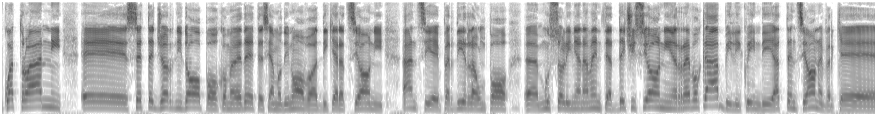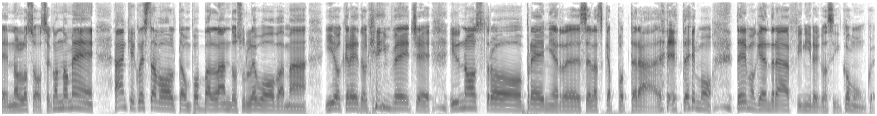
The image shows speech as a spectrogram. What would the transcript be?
Quattro anni e sette giorni dopo, come vedete, siamo di nuovo a dichiarazioni, anzi, per dirla un po' eh, mussolinianamente, a decisioni irrevocabili. Quindi attenzione perché non lo so, secondo me anche questa volta un po' ballando sulle uova, ma io credo che invece il nostro Premier se la scappotterà e temo, temo che andrà a finire così. Comunque,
